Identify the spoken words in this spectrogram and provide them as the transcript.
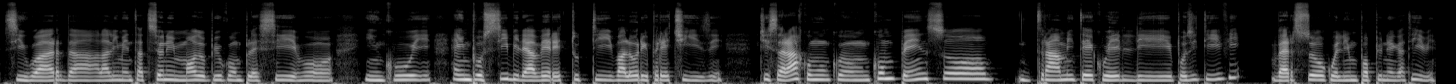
si guarda l'alimentazione in modo più complessivo, in cui è impossibile avere tutti i valori precisi ci sarà comunque un compenso tramite quelli positivi verso quelli un po' più negativi.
